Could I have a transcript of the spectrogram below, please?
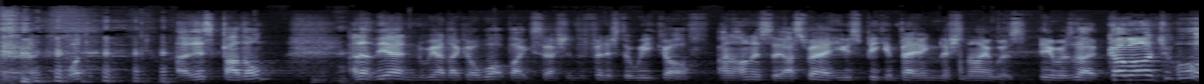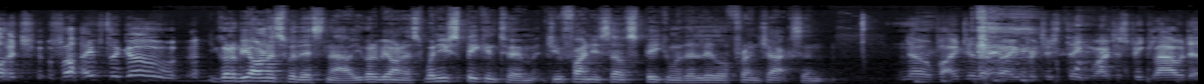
Uh, what? Uh, this pardon?" And at the end, we had like a watt bike session to finish the week off. And honestly, I swear he was speaking better English than I was. He was like, "Come on, George, five to go." You've got to be honest with this now. You've got to be honest. When you're speaking to him, do you find yourself speaking with a little French accent? No, but I do that very British thing where I just speak louder.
